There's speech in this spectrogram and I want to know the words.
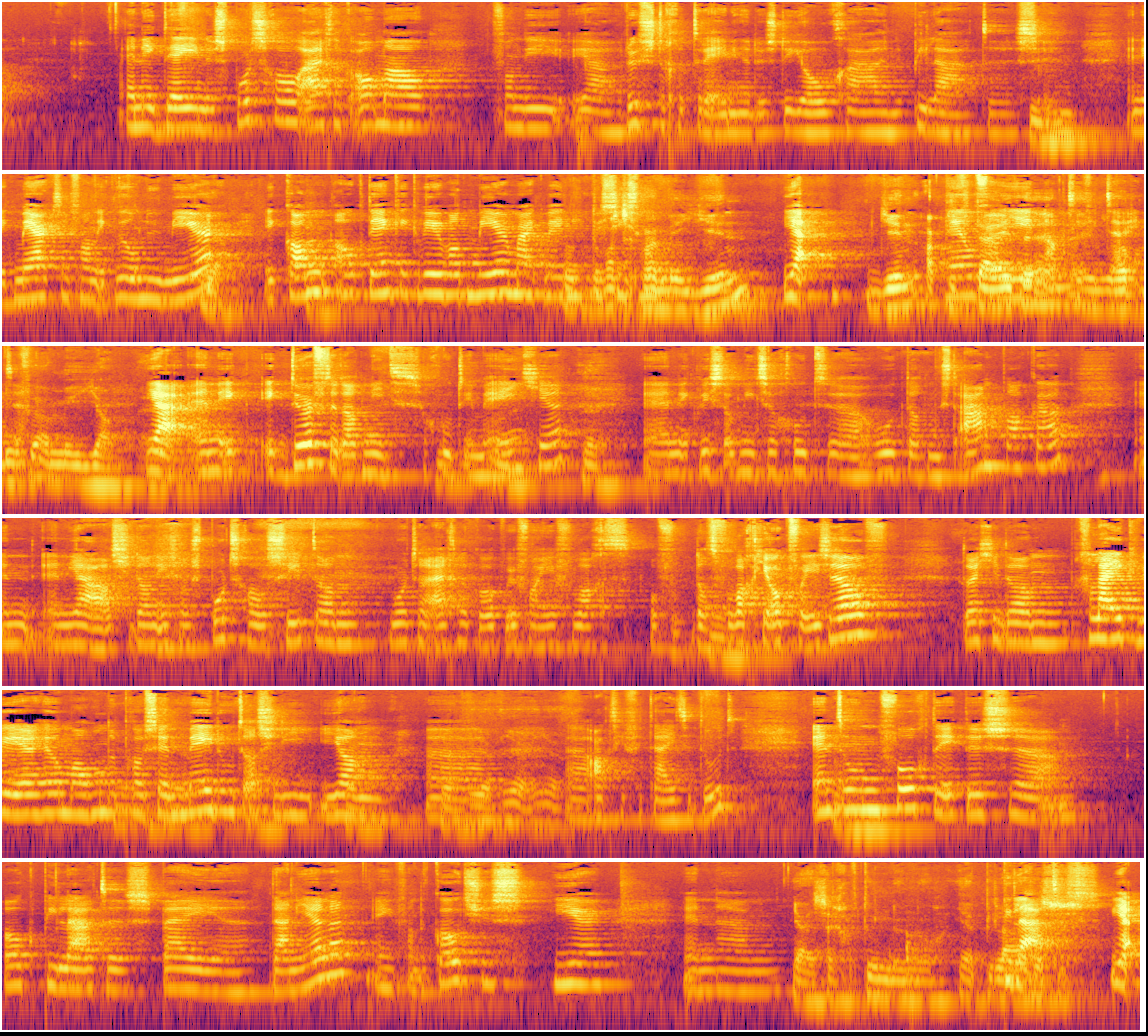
En ik deed in de sportschool eigenlijk allemaal van die ja, rustige trainingen. Dus de yoga en de pilates. Mhm. En, en ik merkte van, ik wil nu meer. Ja. Ik kan ook denk ik weer wat meer, maar ik weet niet Dat, precies zeg maar meer yin. Ja, Yin activiteiten. yin en- En je activiteiten. had behoefte aan meer yang. ja, en ik, ik durfde dat niet zo goed in mijn eentje. Nee. En ik wist ook niet zo goed eh, hoe ik dat moest aanpakken. En, en ja, als je dan in zo'n sportschool zit, dan wordt er eigenlijk ook weer van je verwacht, of dat Ja. verwacht je ook van jezelf, dat je dan gelijk weer helemaal 100% Ja, ja. meedoet als je die yang eh, eh, activiteiten doet. En toen volgde ik dus eh, ook Pilates bij eh Danielle, een van de coaches hier. En ehm, Ja, ze gaf toen nog ja, Pilates. Pilates, ja.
